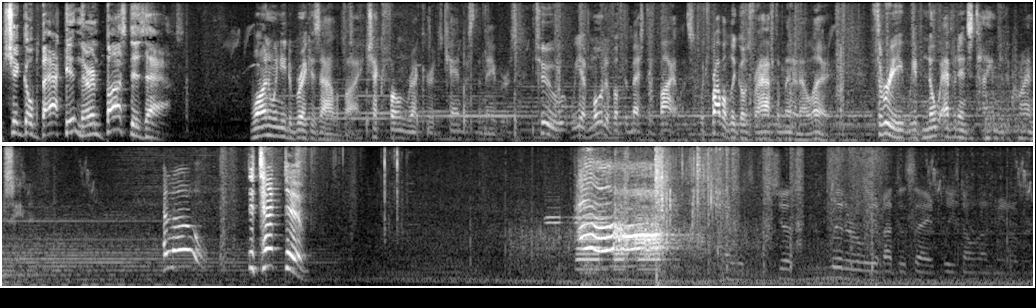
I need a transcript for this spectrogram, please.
should go back in there and bust his ass. One, we need to break his alibi, check phone records, canvass the neighbors. Two, we have motive of domestic violence, which probably goes for half the men in LA. Three, we have no evidence tying him to the crime scene. Hello, detective. I was just literally about to say, please don't run me over.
